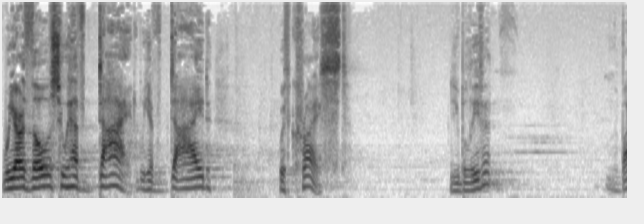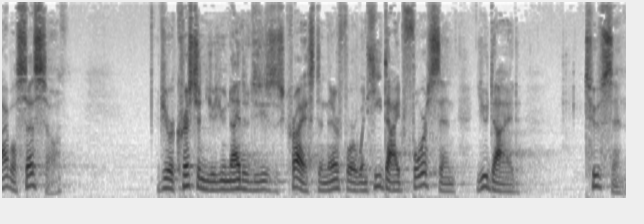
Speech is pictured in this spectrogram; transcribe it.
We are those who have died. We have died with Christ. Do you believe it? The Bible says so. If you're a Christian, you're united to Jesus Christ, and therefore, when he died for sin, you died to sin.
